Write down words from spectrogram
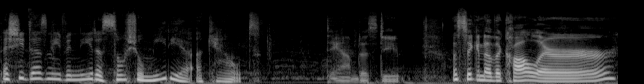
that she doesn't even need a social media account. Damn, that's deep. Let's take another caller.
